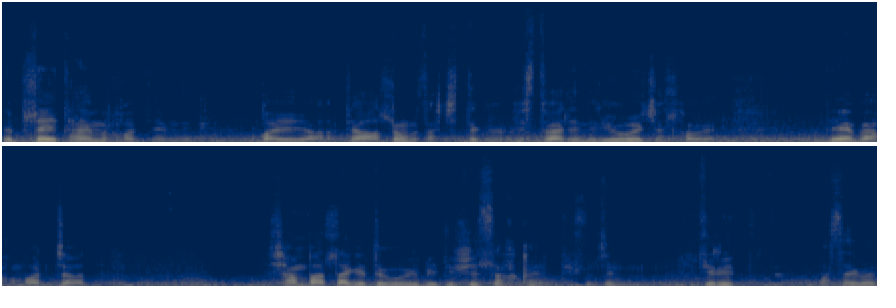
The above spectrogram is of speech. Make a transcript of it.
Тэгээд Playtimer хот юм нэг гоё тэгээ олон хүмүүс очдог фестивалийн нэр юу байж болох вэ? Тэгээ байхан бодож байгаад Шамбала гэдэг үг би дэвшилсэн байхгүй. Тэгсэн чинь тэр хэд бас айгүй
